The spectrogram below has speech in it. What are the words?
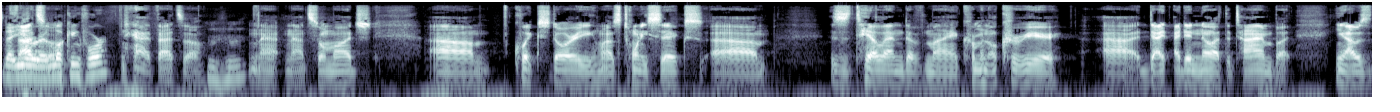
that you were so. looking for. Yeah, I thought so. Mm-hmm. Not not so much. Um, quick story: When I was 26, um, this is the tail end of my criminal career. Uh, I, I didn't know at the time, but you know, I was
